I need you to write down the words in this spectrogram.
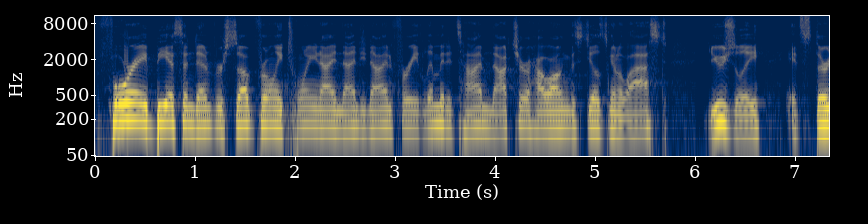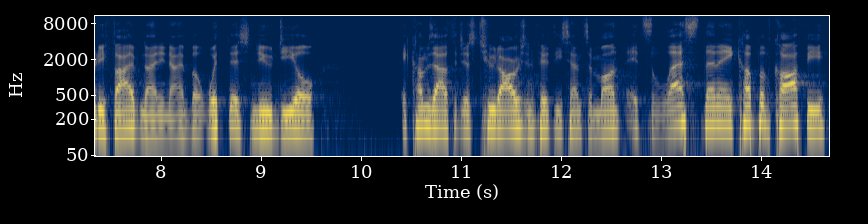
for a BSN Denver sub for only $29.99 for a limited time. Not sure how long this deal is going to last. Usually it's $35.99, but with this new deal, it comes out to just $2.50 a month. It's less than a cup of coffee.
